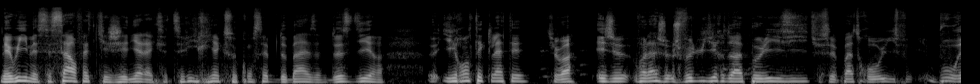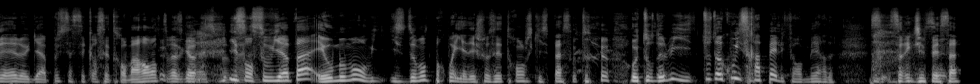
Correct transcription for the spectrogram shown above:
Mais oui, mais c'est ça en fait qui est génial avec cette série, rien que ce concept de base, de se dire, il rentre éclaté, tu vois. Et je, voilà, je, je veux lui dire de la poésie, tu sais pas trop, il bourré le gars. En plus, sa séquence est trop marrante parce que Ouais, s'en souvient pas. Et au moment où il, il se demande pourquoi il y a des choses étranges qui se passent autour, autour de lui, il- tout d'un coup, il se rappelle, il fait oh merde, c'est vrai que j'ai fait ça.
